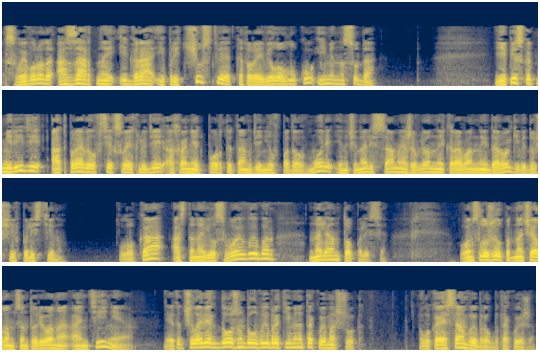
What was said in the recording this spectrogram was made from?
Своего рода азартная игра и предчувствие, которое вело Луку именно сюда. Епископ Меридий отправил всех своих людей охранять порты там, где Нил впадал в море, и начинались самые оживленные караванные дороги, ведущие в Палестину. Лука остановил свой выбор на Леонтополисе. Он служил под началом Центуриона Антиния, этот человек должен был выбрать именно такой маршрут. Лукай сам выбрал бы такой же.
